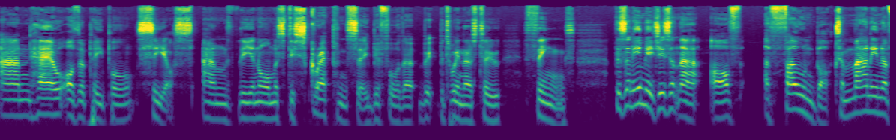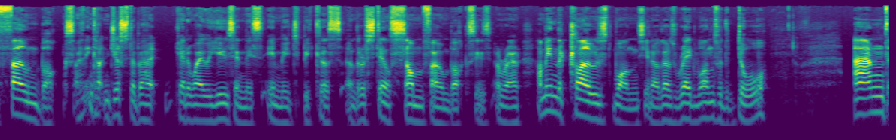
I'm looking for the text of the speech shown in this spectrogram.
and how other people see us, and the enormous discrepancy before the, between those two things. There's an image, isn't there, of a phone box, a man in a phone box. I think I can just about get away with using this image because there are still some phone boxes around. I mean, the closed ones, you know, those red ones with the door. And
